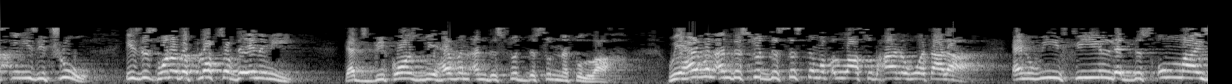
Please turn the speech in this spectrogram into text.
asking, is it true? Is this one of the plots of the enemy? That's because we haven't understood the sunnatullah. We haven't understood the system of Allah subhanahu wa ta'ala and we feel that this ummah is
